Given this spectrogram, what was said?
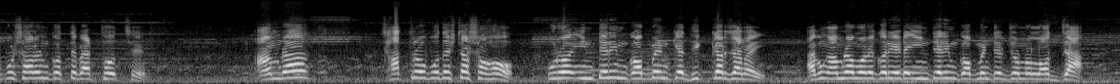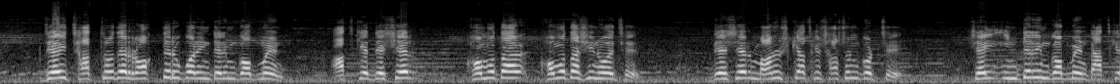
অপসারণ করতে ব্যর্থ হচ্ছে। আমরা ছাত্র উপদেষ্টা সহ পুরো ইন্টারিম গভর্নমেন্টকে ধিক্কার জানাই এবং আমরা মনে করি এটা ইন্টারিম গভর্নমেন্টের জন্য লজ্জা। যেই ছাত্রদের রক্তের উপর ইন্টারিম গভর্নমেন্ট আজকে দেশের ক্ষমতা, ক্ষমতাসীন হয়েছে, দেশের মানুষকে আজকে শাসন করছে, সেই ইন্টারিম গভর্নমেন্ট আজকে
